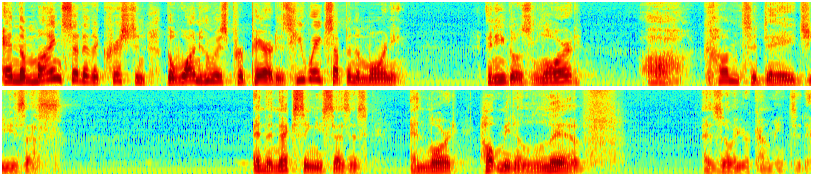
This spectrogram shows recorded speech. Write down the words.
And the mindset of the Christian, the one who is prepared, is he wakes up in the morning and he goes, Lord, oh, come today, Jesus. And the next thing he says is, and Lord, help me to live as though you're coming today.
